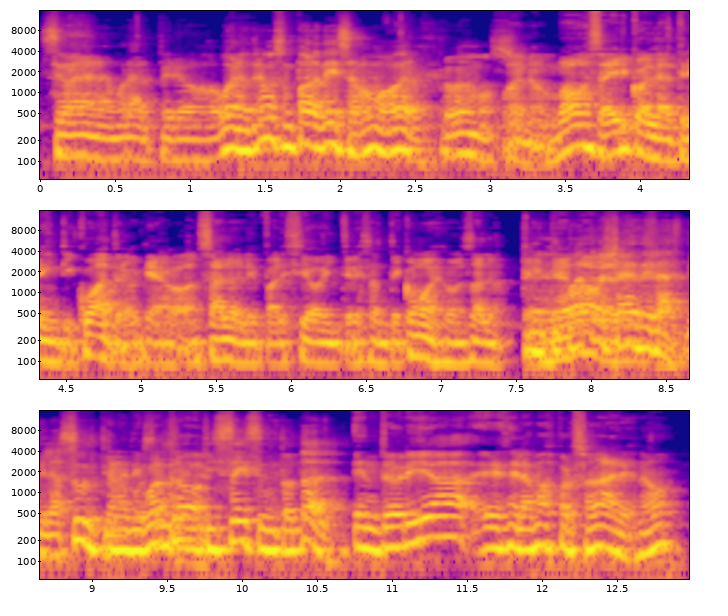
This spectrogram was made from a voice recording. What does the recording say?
se van a enamorar. Pero bueno, tenemos un par de esas, vamos a ver, probemos. Bueno, vamos a ir con la 34, que a Gonzalo le pareció interesante. ¿Cómo es, Gonzalo? 34 ya es de las, de las últimas, 34. pues son 36 en total. En teoría es de las más personales, ¿no?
